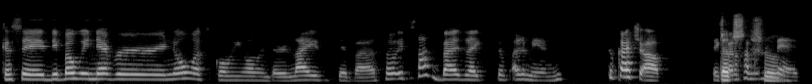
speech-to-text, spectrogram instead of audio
Kasi 'di ba we never know what's going on in their lives, 'di ba? So it's not bad like to, alam mo yun, to catch up. Like That's true. Ned.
